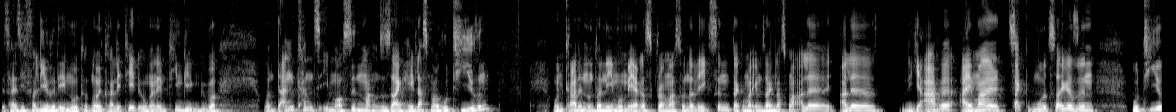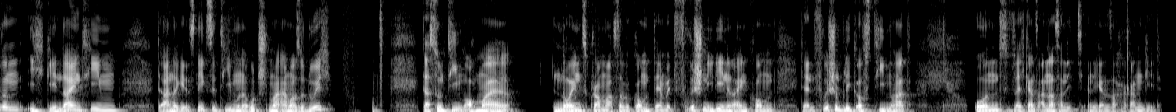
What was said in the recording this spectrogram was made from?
Das heißt, ich verliere die Neutralität irgendwann dem Team gegenüber. Und dann kann es eben auch Sinn machen zu sagen, hey, lass mal rotieren. Und gerade in Unternehmen, wo mehrere Scrum Master unterwegs sind, da kann man eben sagen, lass mal alle, alle Jahre einmal, zack, im Uhrzeigersinn, rotieren. Ich gehe in dein Team, der andere geht ins nächste Team und dann rutscht mal einmal so durch. Dass so ein Team auch mal einen neuen Scrum Master bekommt, der mit frischen Ideen reinkommt, der einen frischen Blick aufs Team hat und vielleicht ganz anders an die, an die ganze Sache rangeht.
